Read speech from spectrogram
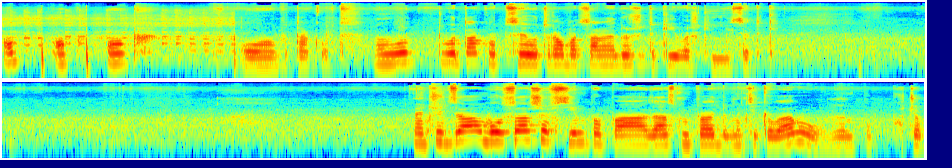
Оп, оп, оп. О, вот так от. Ну от, от так от цей от робот саме дуже такий важкий все-таки. Значить, з вами був Саша, всім папа. Зараз ми пройдемо тільки левел, ну, хоча б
